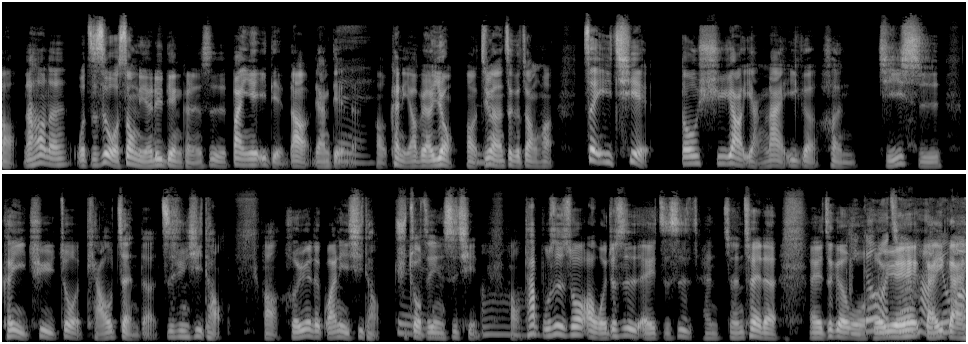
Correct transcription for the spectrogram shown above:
好，然后呢，我只是我送你的绿电可能是半夜一点到两点的，好看你要不要用。哦，基本上这个状况，嗯、这一切都需要仰赖一个很及时可以去做调整的资讯系统，好，合约的管理系统去做这件事情。好、哦，它不是说哦，我就是诶，只是很纯粹的诶，这个我合约改一改，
